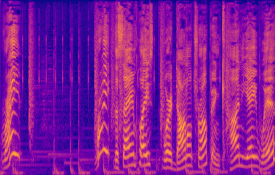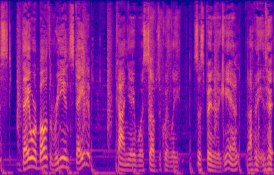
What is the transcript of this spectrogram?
right? Right. The same place where Donald Trump and Kanye West, they were both reinstated. Kanye was subsequently suspended again. I mean, that,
